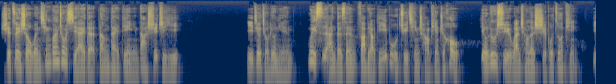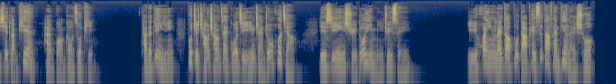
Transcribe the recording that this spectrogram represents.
是最受文青观众喜爱的当代电影大师之一。一九九六年。魏斯安德森发表第一部剧情长片之后，又陆续完成了十部作品、一些短片和广告作品。他的电影不止常常在国际影展中获奖，也吸引许多影迷追随。以《欢迎来到布达佩斯大饭店》来说，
